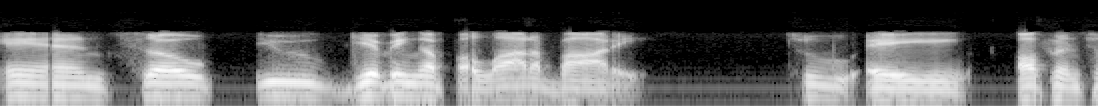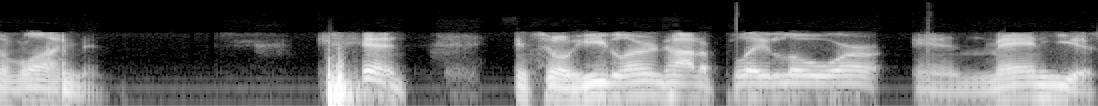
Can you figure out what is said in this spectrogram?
And so you giving up a lot of body to a offensive lineman. And and so he learned how to play lower and man he is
